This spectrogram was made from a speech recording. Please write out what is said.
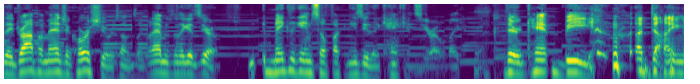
they drop a magic horseshoe or something. It's like, what happens when they get zero? Make the game so fucking easy they can't get zero. Like, there can't be a dying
